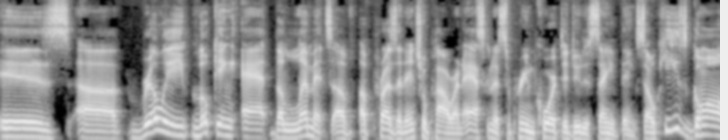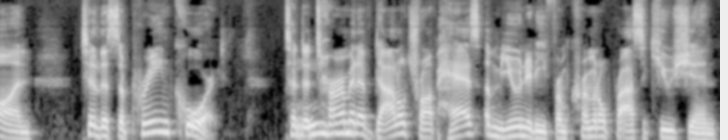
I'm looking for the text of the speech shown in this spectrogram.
is uh, really looking at the limits of, of presidential power and asking the Supreme Court to do the same thing. So he's gone to the Supreme Court to mm-hmm. determine if Donald Trump has immunity from criminal prosecution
